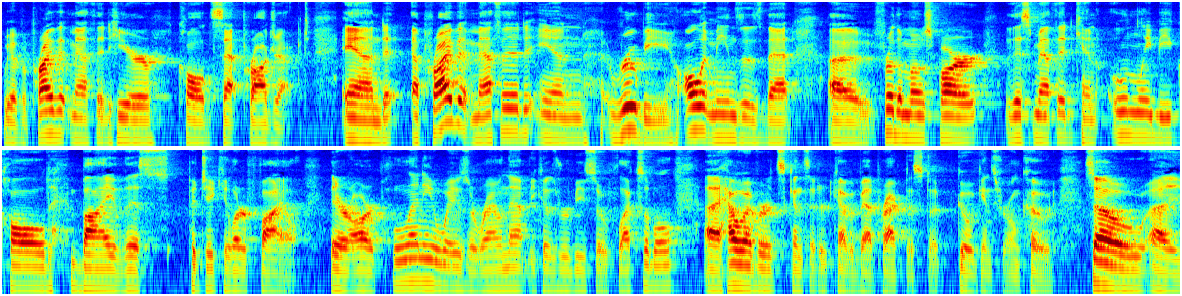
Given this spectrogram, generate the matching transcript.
we have a private method here called set project. And a private method in Ruby, all it means is that uh, for the most part, this method can only be called by this particular file. There are plenty of ways around that because Ruby is so flexible. Uh, however, it's considered kind of a bad practice to go against your own code. So uh,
